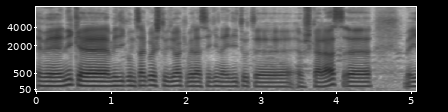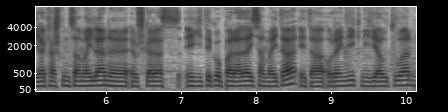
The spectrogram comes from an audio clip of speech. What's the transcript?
Ebe, nik eh, medikuntzako estudioak beraz egin nahi ditut eh, Euskaraz. Eh, be, irakaskuntza mailan eh, Euskaraz egiteko parada izan baita, eta oraindik nire autuan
